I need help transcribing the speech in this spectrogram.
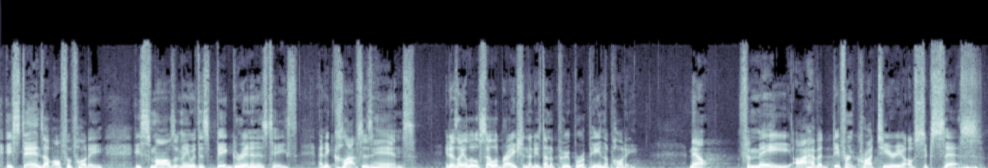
he stands up off the potty, he smiles at me with this big grin in his teeth, and he claps his hands. He does like a little celebration that he's done a poop or a pee in the potty. Now, for me, I have a different criteria of success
